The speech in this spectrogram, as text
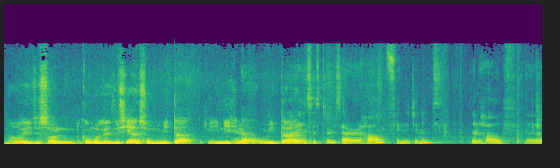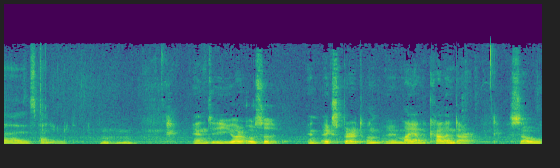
No, ellos son, como les decía, son mitad indígena, No, my mitad... ancestors are half indigenous and half uh, Spaniard. hmm And you are also an expert on uh, Mayan calendar. So,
